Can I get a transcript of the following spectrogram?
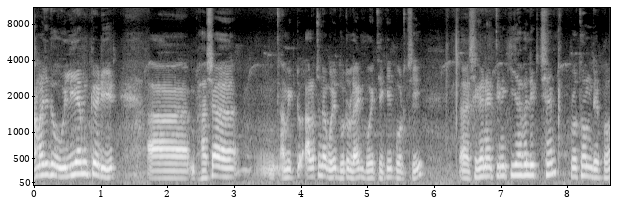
আমরা যদি উইলিয়াম কেরির ভাষা, আমি একটু আলোচনা করি, দুটো লাইন বই থেকেই পড়ছি সেখানে তিনি কীভাবে লিখছেন? প্রথম দেখো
